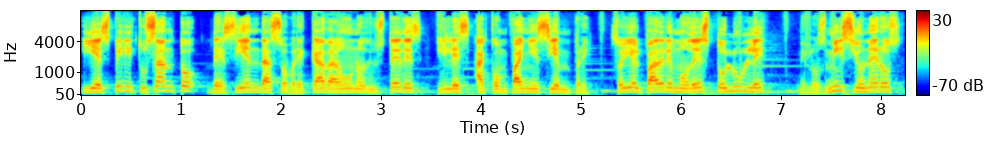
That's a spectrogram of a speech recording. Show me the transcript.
y Espíritu Santo, descienda sobre cada uno de ustedes y les acompañe siempre. Soy el Padre Modesto Lule, de los misioneros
